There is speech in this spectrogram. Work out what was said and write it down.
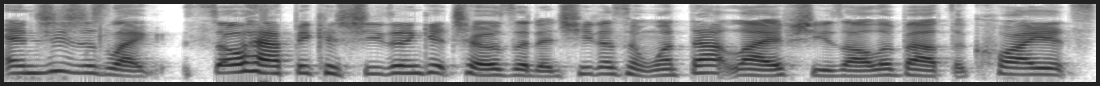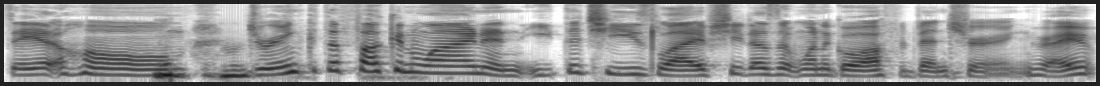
And she's just like so happy because she didn't get chosen and she doesn't want that life. She's all about the quiet, stay at home, Mhm. drink the fucking wine and eat the cheese life. She doesn't want to go off adventuring, right?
